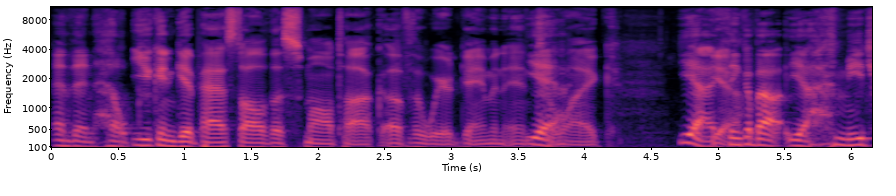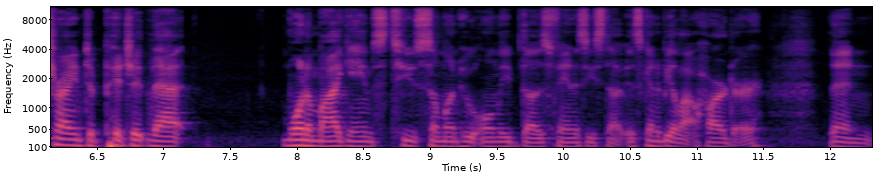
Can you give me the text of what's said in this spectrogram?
and then help. you can get past all the small talk of the weird game and into Yeah. like yeah, yeah. think about yeah me trying to pitch it that one of my games to someone who only does fantasy stuff. It's going to be a lot harder than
